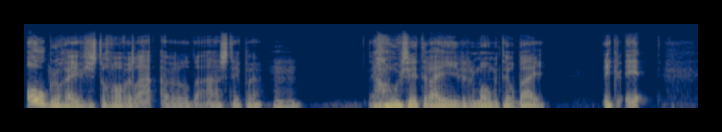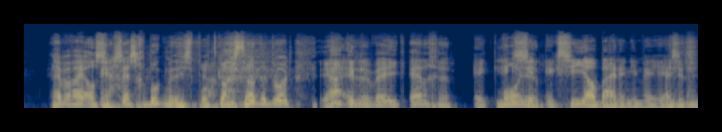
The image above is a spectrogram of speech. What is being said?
ook nog eventjes toch wel wilde, wilde aanstippen. Mhm. Hoe zitten wij hier er momenteel bij? Ik, ik- hebben wij al Ja. succes geboekt met deze podcast? Want het wordt Ja, iedere week erger. Ik, ik, Mooier. zie, ik zie jou bijna niet meer. Jij zit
